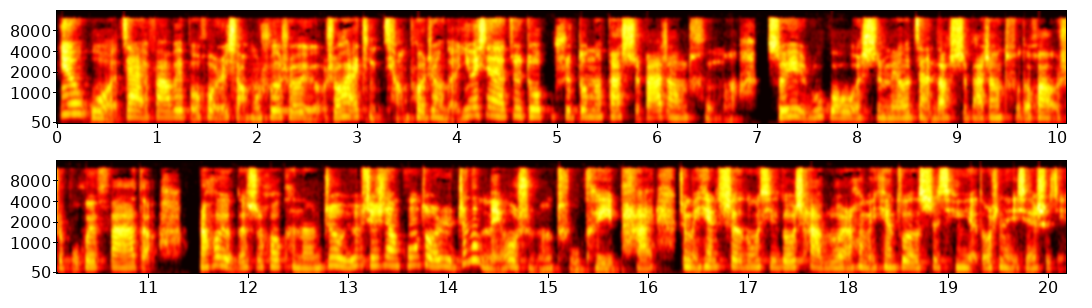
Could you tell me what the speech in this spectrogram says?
因为我在发微博或者小红书的时候，有时候还挺强迫症的，因为现在最多不是都能发十八张图吗？所以如果我是没有攒到十八张图的话，我是不会发的。然后有的时候可能就，尤其是像工作日，真的没有什么图可以拍，就每天吃的东西都差不多，然后每天做的事情也都是那些事情，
